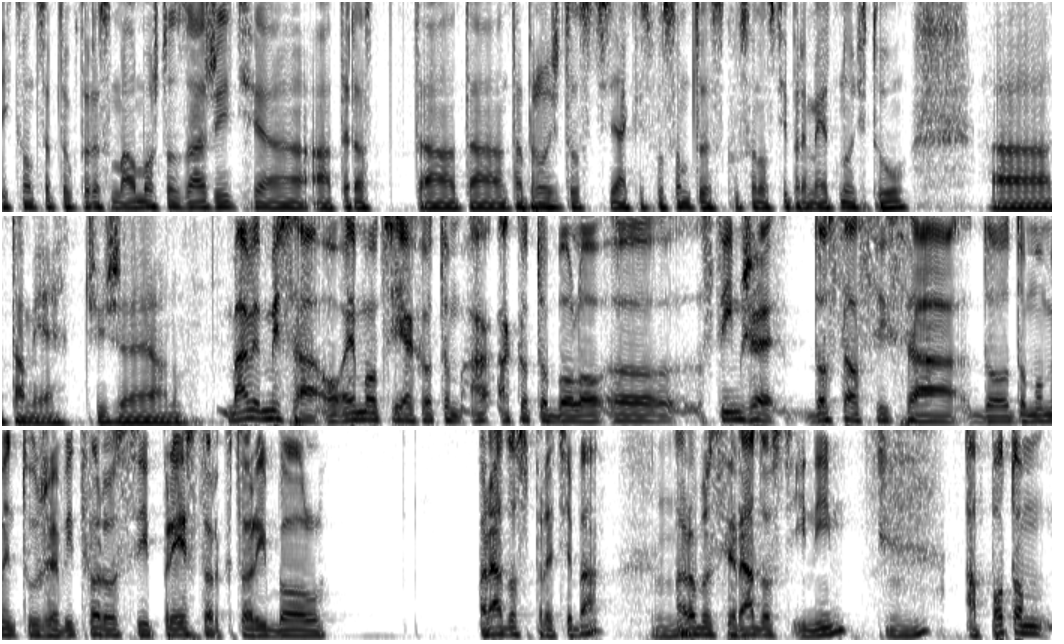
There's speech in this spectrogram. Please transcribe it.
tých konceptov, ktoré som mal možnosť zažiť a, a teraz tá, tá, tá príležitosť nejakým spôsobom tie skúsenosti premietnúť tu, uh, tam je, čiže áno. Bavíme sa o emóciách, o tom, ako to bolo, uh, s tým, že dostal si sa do, do momentu, že vytvoril si priestor, ktorý bol radosť pre teba mm-hmm. a robil si radosť iným mm-hmm. a potom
